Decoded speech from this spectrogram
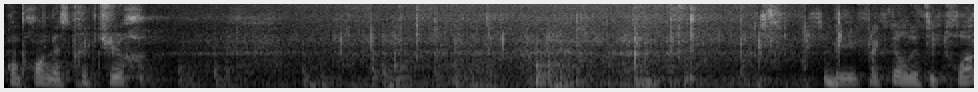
comprendre la structure des facteurs de type 3.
